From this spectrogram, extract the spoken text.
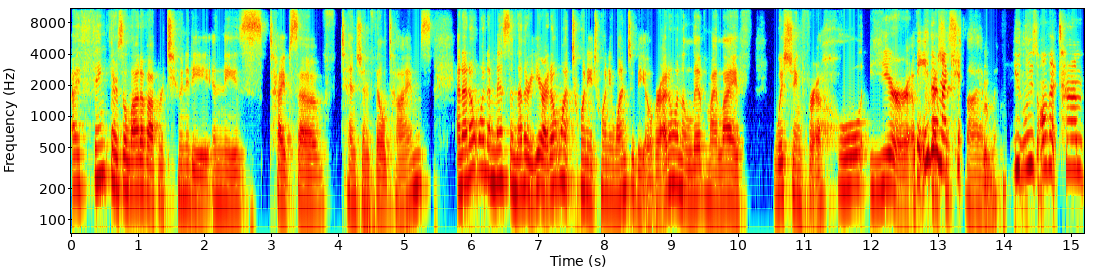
I think there's a lot of opportunity in these types of tension filled times. And I don't want to miss another year. I don't want 2021 to be over. I don't want to live my life wishing for a whole year of either my kid time. You lose all that time.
